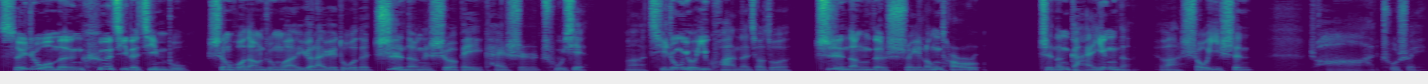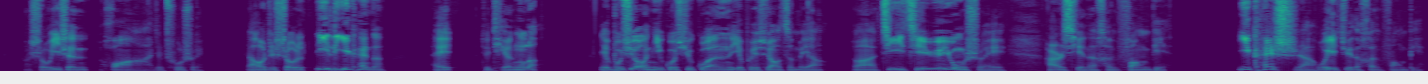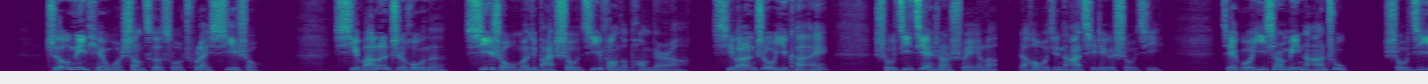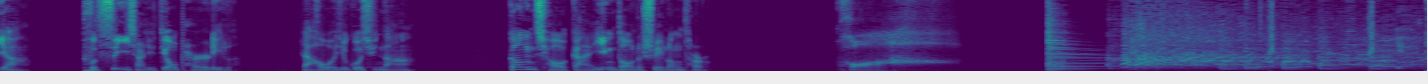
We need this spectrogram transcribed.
随着我们科技的进步，生活当中啊，越来越多的智能设备开始出现啊。其中有一款呢，叫做智能的水龙头，智能感应的，是吧？手一伸，唰出水；手一伸，哗就出水。然后这手一离开呢，哎，就停了，也不需要你过去关，也不需要怎么样，是吧？既节约用水，而且呢很方便。一开始啊，我也觉得很方便。直到那天我上厕所出来洗手，洗完了之后呢，洗手嘛就把手机放到旁边啊。洗完了之后一看，哎，手机溅上水了。然后我就拿起这个手机，结果一下没拿住，手机呀，噗呲一下就掉盆里了。然后我就过去拿，刚巧感应到了水龙头，哗！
